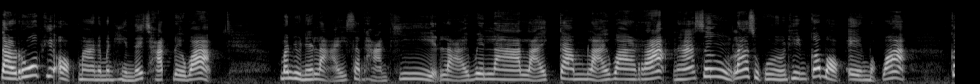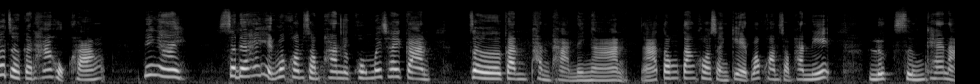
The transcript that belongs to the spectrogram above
แต่รูปที่ออกมาเนี่ยมันเห็นได้ชัดเลยว่า มันอยู่ในหลายสถานที่หลายเวลาหลายกรรม หลายวาระนะซึ่งล่าสุดคุณอนุทินก็บอกเองบอกว่าก็เจอกัน 5-6 ครั้ง นี่ไง แสดงให้เห็นว่าความสัมพันธ์คงไม่ใช่การเจอกันผ่านๆในงานนะต้องตั้งข้อสังเกตว่าความสัมพันธ์นี้ ลึกซึ้งแค่ไหน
